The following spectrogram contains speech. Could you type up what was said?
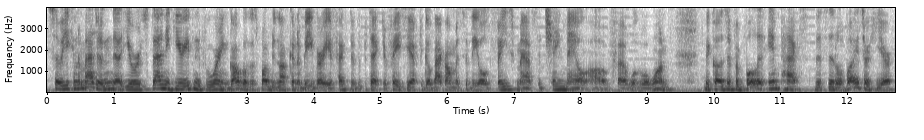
So you can imagine that you're standing here, even if you're wearing goggles, it's probably not going to be very effective to protect your face. You have to go back almost to the old face mask, the chainmail of uh, World War One, because if a bullet impacts this little visor here,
